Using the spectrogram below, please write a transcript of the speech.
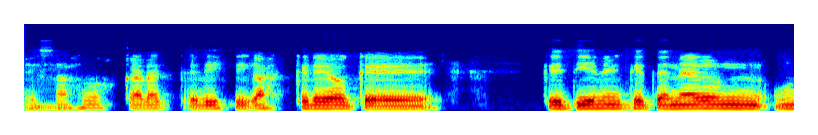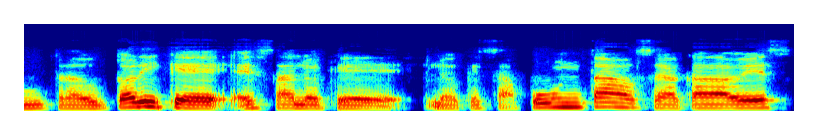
Esas dos características creo que, que tiene que tener un, traductor y que es a lo que, lo que se apunta, o sea, cada vez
